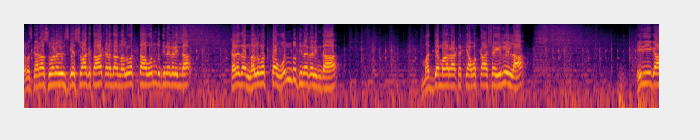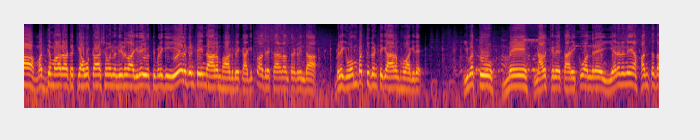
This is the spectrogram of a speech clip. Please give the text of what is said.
ನಮಸ್ಕಾರ, ಸುವರ್ಣ ನ್ಯೂಸ್ಗೆ ಸ್ವಾಗತ. ಕಳೆದ ನಲವತ್ತ ಒಂದು ದಿನಗಳಿಂದ, ಕಳೆದ ನಲವತ್ತ ಒಂದು ದಿನಗಳಿಂದ ಮದ್ಯ ಮಾರಾಟಕ್ಕೆ ಅವಕಾಶ ಇರಲಿಲ್ಲ. ಇದೀಗ ಮದ್ಯ ಮಾರಾಟಕ್ಕೆ ಅವಕಾಶವನ್ನು ನೀಡಲಾಗಿದೆ. ಇವತ್ತು ಬೆಳಗ್ಗೆ ಏಳು ಗಂಟೆಯಿಂದ ಆರಂಭ ಆಗಬೇಕಾಗಿತ್ತು. ಆದರೆ ಕಾರಣಾಂತರಗಳಿಂದ ಬೆಳಗ್ಗೆ ಒಂಬತ್ತು ಗಂಟೆಗೆ ಆರಂಭವಾಗಿದೆ. ಇವತ್ತು ಮೇ ನಾಲ್ಕನೇ ತಾರೀಕು ಅಂದರೆ ಎರಡನೇ ಹಂತದ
